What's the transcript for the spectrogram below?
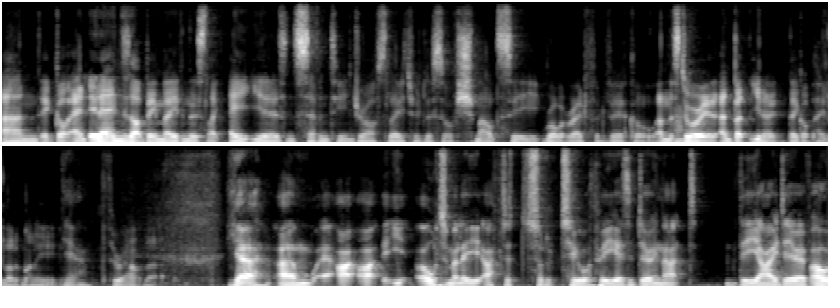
and it got and it ended up being made in this like eight years and seventeen drafts later, this sort of schmaltzy Robert Redford vehicle. And the Right. story, and but you know they got paid a lot of money Yeah. throughout that. Yeah. Um, I, I, ultimately, after sort of two or three years of doing that, the idea of oh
